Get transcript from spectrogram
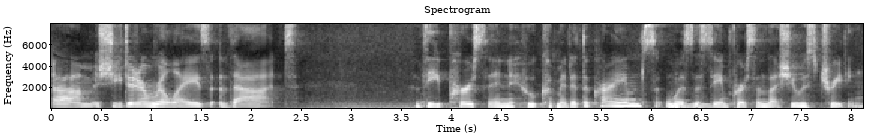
um, she didn't realize that the person who committed the crimes was the mm-hmm. same person that she was treating.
